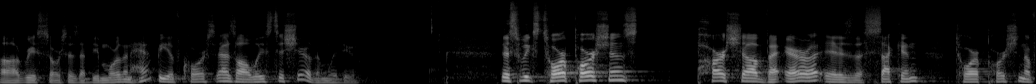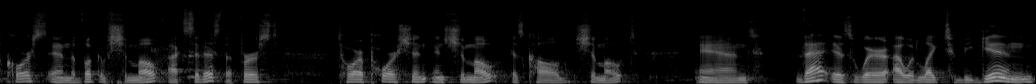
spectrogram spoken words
uh, resources, I'd be more than happy, of course, as always, to share them with you. This week's Torah portions, Parsha Va'era, it is the second Torah portion, of course, in the book of Shemot, Exodus. The first Torah portion in Shemot is called Shemot. And that is where I would like to begin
